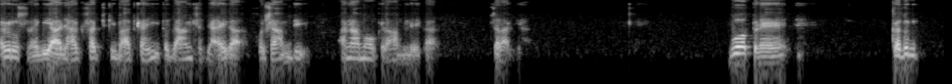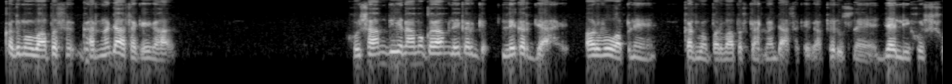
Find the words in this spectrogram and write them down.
اگر اس نے بھی آج حق سچ کی بات کہی تو جان سے جائے گا۔ خوش آمدی انام و کرام لے کر چلا گیا۔ وہ اپنے قدم قدموں واپس گھر نہ جا سکے گا۔ خوش آمدی انعام و کرام لے کر لے کر گیا ہے اور وہ اپنے قدموں پر واپس گھر نہ جا سکے گا۔ پھر اس نے جیلی خوش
